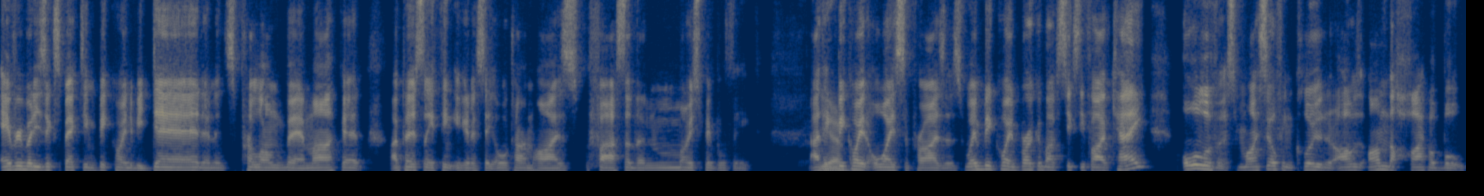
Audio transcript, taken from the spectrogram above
everybody's expecting Bitcoin to be dead and it's prolonged bear market. I personally think you're going to see all time highs faster than most people think. I think yeah. Bitcoin always surprises. When Bitcoin broke above 65k, all of us, myself included, I was I'm the hyper bull.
